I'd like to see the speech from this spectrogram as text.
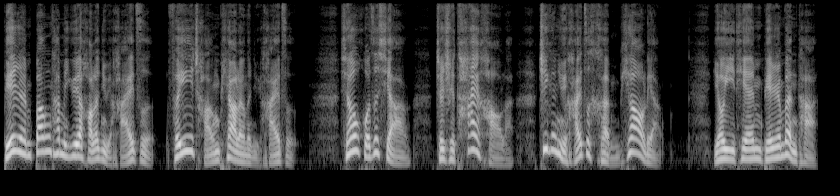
别人帮他们约好了女孩子，非常漂亮的女孩子。小伙子想，真是太好了，这个女孩子很漂亮。有一天，别人问他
